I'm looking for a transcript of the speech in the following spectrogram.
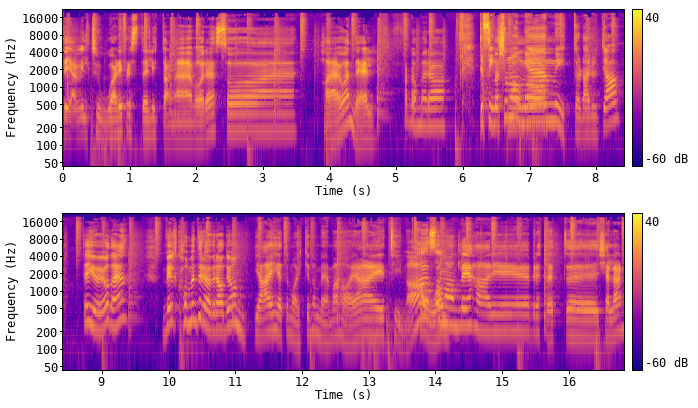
det jeg vil tro er de fleste lytterne våre, så har jeg jo en del fordommer og spørsmål. Det fins jo mange og- myter der ute, ja. Det gjør jo det. Velkommen til Røverradioen. Jeg heter Maiken, og med meg har jeg Tina, Hallo. som vanlig her i Bredtvet-kjelleren.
